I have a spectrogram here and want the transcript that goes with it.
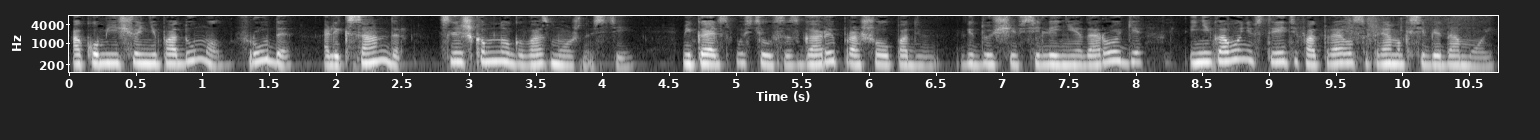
о ком еще не подумал? Фруде? Александр? Слишком много возможностей». Микаэль спустился с горы, прошел под ведущей в селение дороги, и, никого не встретив, отправился прямо к себе домой.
